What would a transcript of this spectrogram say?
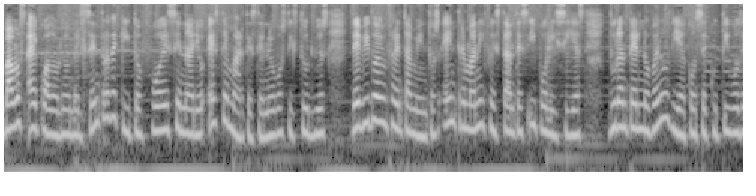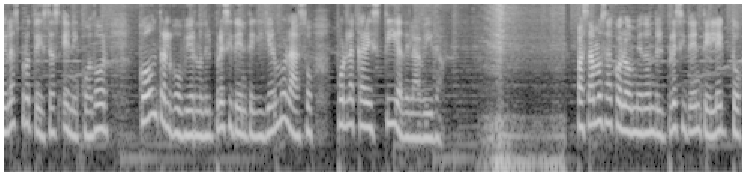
Vamos a Ecuador, donde el centro de Quito fue escenario este martes de nuevos disturbios debido a enfrentamientos entre manifestantes y policías durante el noveno día consecutivo de las protestas en Ecuador contra el gobierno del presidente Guillermo Lazo por la carestía de la vida. Pasamos a Colombia, donde el presidente electo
